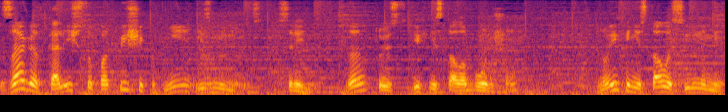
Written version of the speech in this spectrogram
За год количество подписчиков не изменилось в среднем, да? То есть их не стало больше, но их и не стало сильно меньше.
